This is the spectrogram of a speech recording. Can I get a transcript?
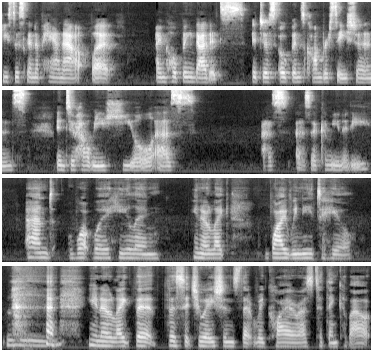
piece is going to pan out, but I'm hoping that it's it just opens conversations into how we heal as as as a community and what we're healing, you know, like why we need to heal. Mm-hmm. you know, like the the situations that require us to think about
